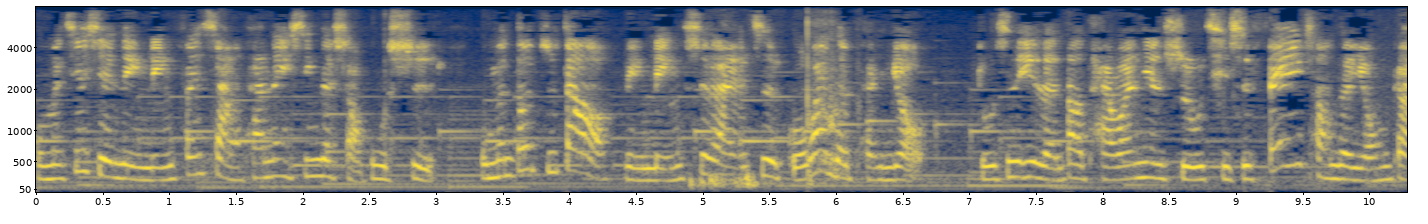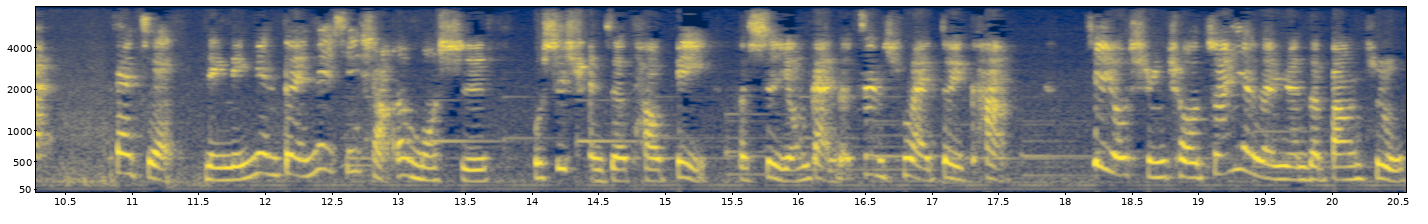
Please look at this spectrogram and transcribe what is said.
我们谢谢玲玲分享她内心的小故事。我们都知道玲玲是来自国外的朋友，独自一人到台湾念书，其实非常的勇敢。再者，玲玲面对内心小恶魔时，不是选择逃避，而是勇敢的站出来对抗。借由寻求专业人员的帮助，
